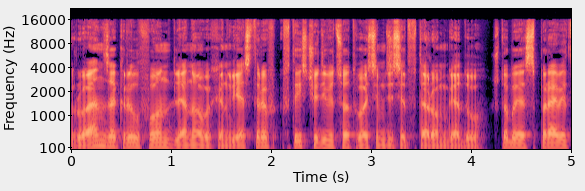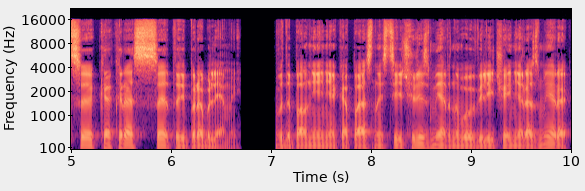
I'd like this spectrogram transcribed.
Руан закрыл фонд для новых инвесторов в 1982 году, чтобы справиться как раз с этой проблемой. В дополнение к опасности чрезмерного увеличения размера,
